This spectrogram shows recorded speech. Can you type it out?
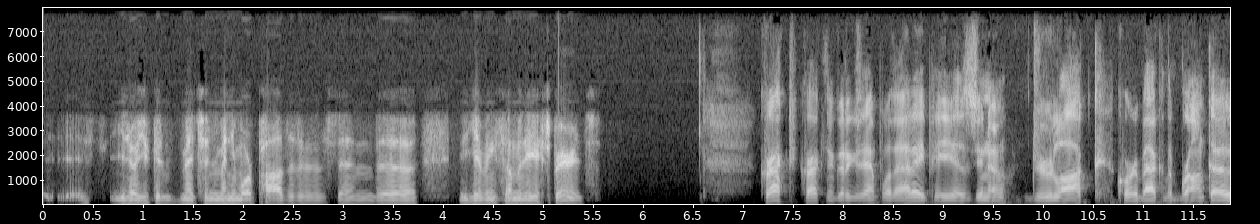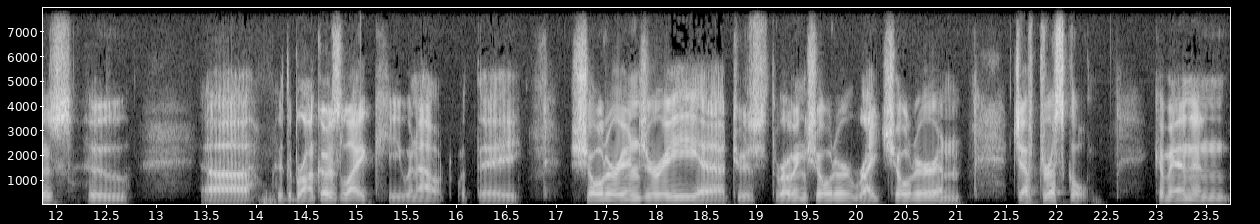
If, you know, you could mention many more positives and uh, giving some of the experience. Correct, correct. And a good example of that AP is you know Drew Lock, quarterback of the Broncos, who uh, who the Broncos like. He went out with a shoulder injury uh, to his throwing shoulder, right shoulder, and Jeff Driskel come in and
